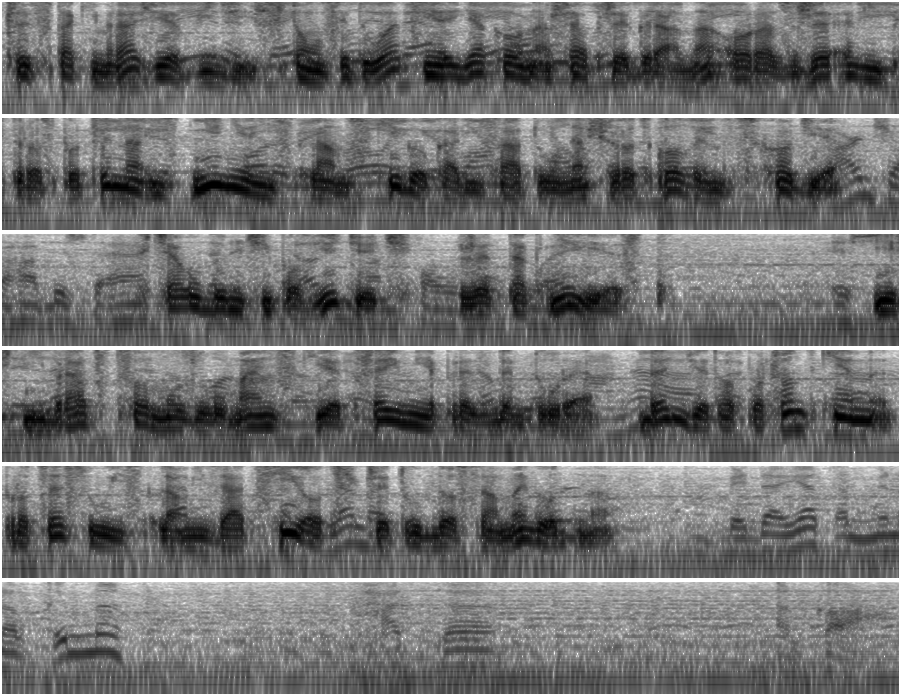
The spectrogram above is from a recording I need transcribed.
Czy w takim razie widzisz tą sytuację jako nasza przegrana oraz że Egipt rozpoczyna istnienie islamskiego kalifatu na Środkowym Wschodzie? Chciałbym Ci powiedzieć, że tak nie jest. Jeśli Bractwo Muzułmańskie przejmie prezydenturę, będzie to początkiem procesu islamizacji od szczytu do samego dna. بداية من القمة حتى القاع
